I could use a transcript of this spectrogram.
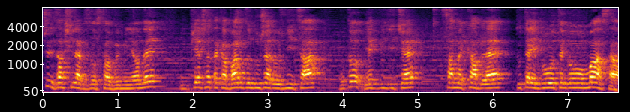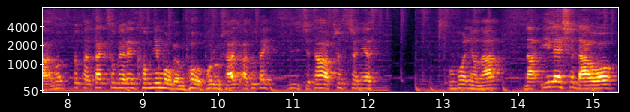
Czyli zasilacz został wymieniony. I Pierwsza taka bardzo duża różnica, no to jak widzicie, same kable, tutaj było tego masa. No to ta, tak sobie ręką nie mogłem po, poruszać, a tutaj widzicie, cała przestrzeń jest uwolniona. Na ile się dało,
